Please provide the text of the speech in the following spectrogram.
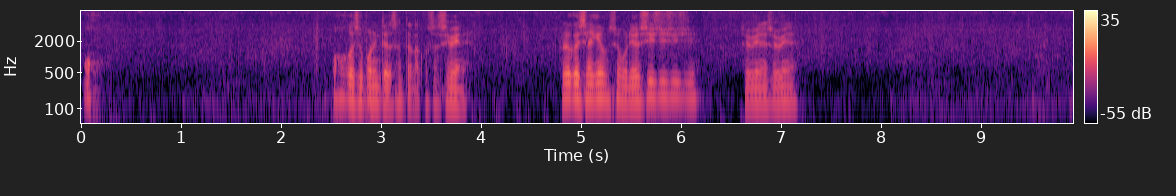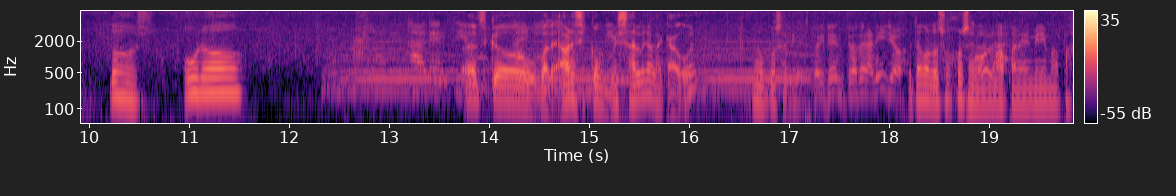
ojo. Ojo que se pone interesante la cosa, se viene. Creo que si alguien se murió, sí, sí, sí, sí. Se viene, se viene. Dos, uno. Let's go. Vale, ahora sí como me salga la cago, ¿eh? No puedo salir. Estoy dentro del anillo. Yo tengo los ojos en el mapa, en el minimapa.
